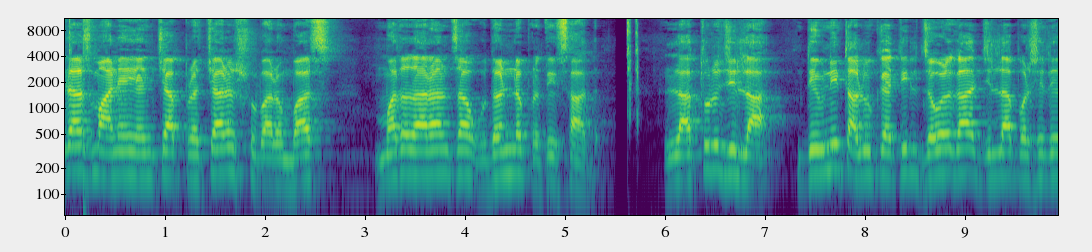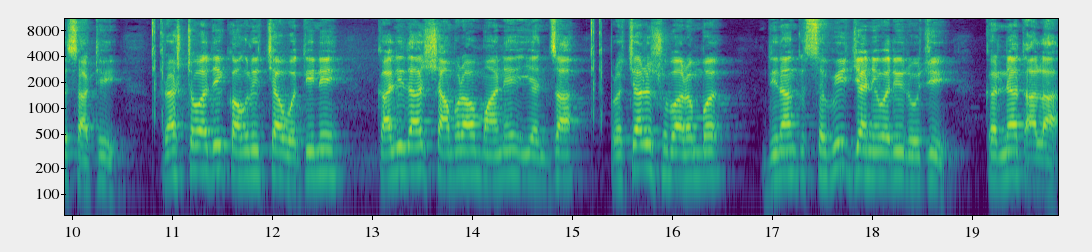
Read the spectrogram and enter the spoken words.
कालिदास माने यांच्या प्रचार शुभारंभास मतदारांचा उदंड प्रतिसाद. लातूर जिल्हा देवणी तालुक्यातील जवळगा जिल्हा परिषदेसाठी राष्ट्रवादी काँग्रेसच्या वतीने कालिदास शामराव माने यांचा प्रचार शुभारंभ दिनांक सव्वीस जानेवारी रोजी करण्यात आला.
